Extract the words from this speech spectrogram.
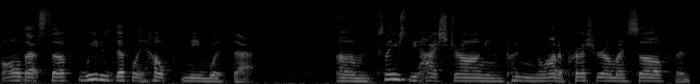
All that stuff, weed has definitely helped me with that. Because I used to be high strung and putting a lot of pressure on myself, and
